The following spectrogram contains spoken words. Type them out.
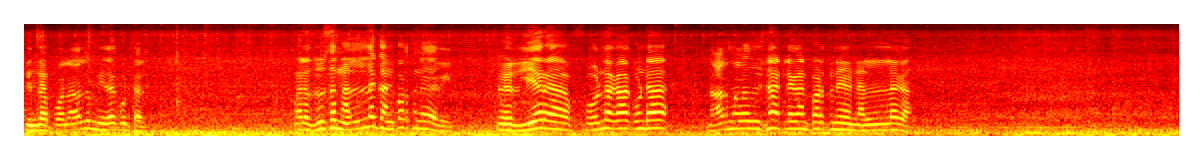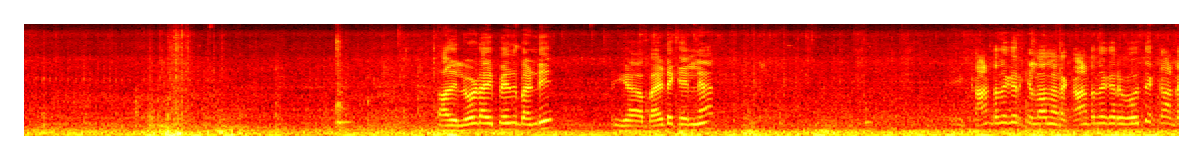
కింద పొలాలు మీద గుట్టలు. మళ్ళీ చూస్తే నల్లగా కనపడుతున్నాయి అవి. క్లియర్ ఫోన్లో కాకుండా నార్మల్గా చూసినా అట్లే కనపడుతున్నాయి నల్లగా. అది లోడ్ అయిపోయింది బండి. ఇక బయటకు వెళ్ళినా. కాంట దగ్గరికి వెళ్ళాలంట. కాంట దగ్గర పోతే కాంట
